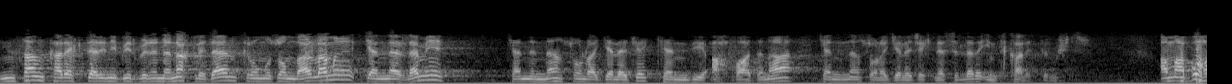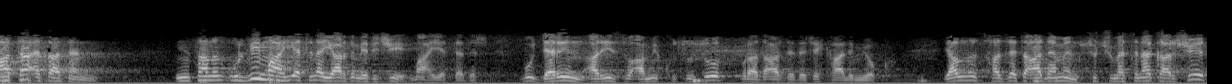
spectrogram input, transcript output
insan karakterini birbirine nakleden kromozomlarla mı, genlerle mi, kendinden sonra gelecek kendi ahvadına, kendinden sonra gelecek nesillere intikal ettirmiştir. Ama bu hata esasen insanın ulvi mahiyetine yardım edici mahiyettedir. Bu derin, ariz ve amik hususu burada arz edecek halim yok. Yalnız Hazreti Adem'in suçmesine karşı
